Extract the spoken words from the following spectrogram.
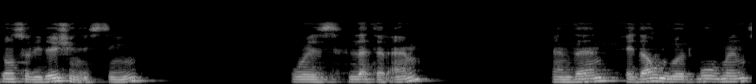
consolidation is seen with letter M and then a downward movement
